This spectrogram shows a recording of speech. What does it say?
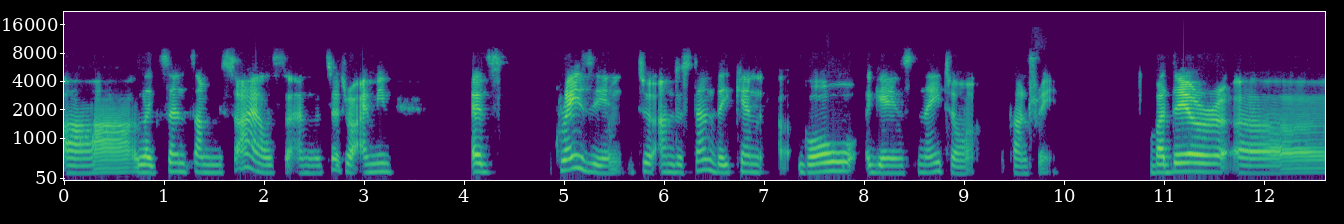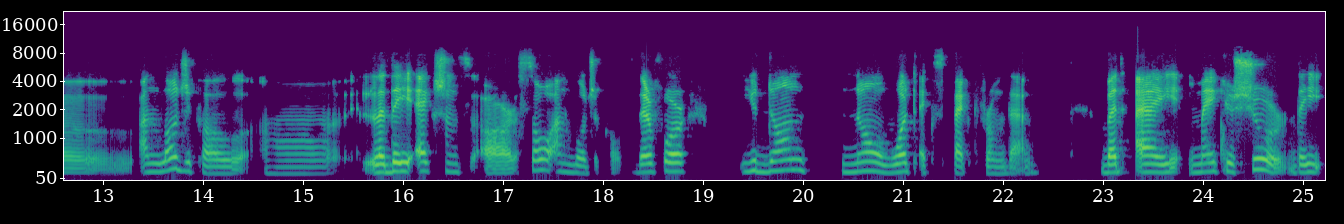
uh, like send some missiles and etc. I mean, it's crazy to understand they can uh, go against NATO country, but they're uh, unlogical. Uh, their actions are so unlogical. Therefore, you don't know what expect from them but I make you sure they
